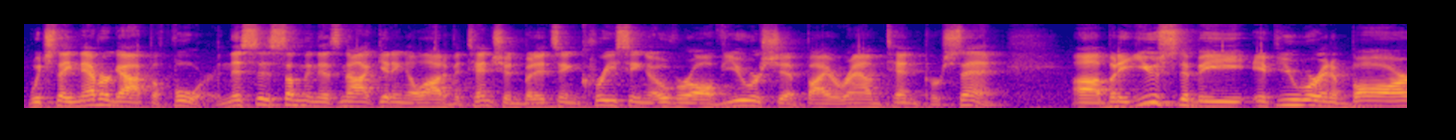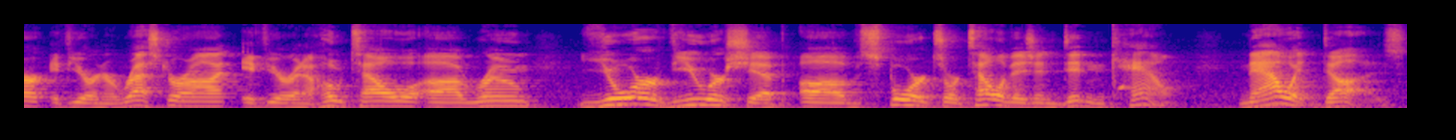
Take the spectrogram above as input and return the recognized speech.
which they never got before. And this is something that's not getting a lot of attention, but it's increasing overall viewership by around 10%. Uh, but it used to be if you were in a bar, if you're in a restaurant, if you're in a hotel uh, room, your viewership of sports or television didn't count. Now it does.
